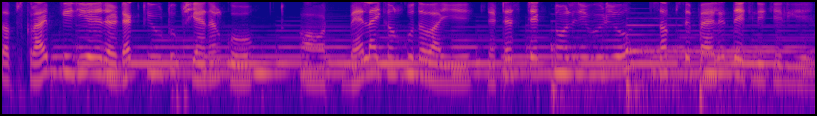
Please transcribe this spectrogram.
Subscribe कीजिए रेडेक्ट YouTube channel को और बेल आइकन को दबाइए लेटेस्ट टेक्नोलॉजी वीडियो सबसे पहले देखने के लिए।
